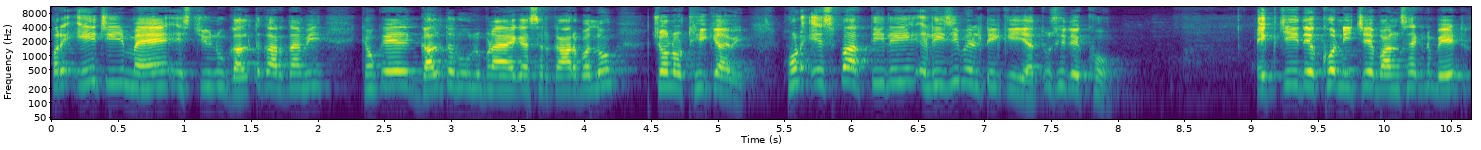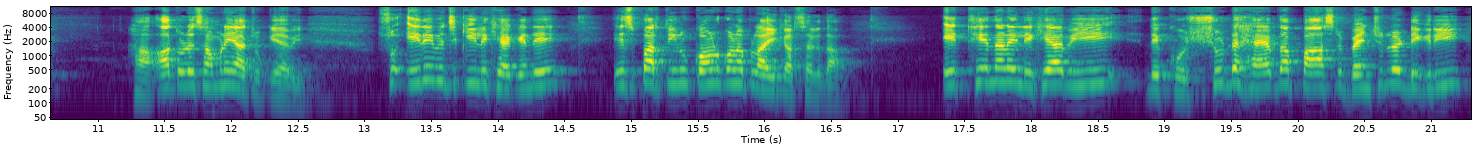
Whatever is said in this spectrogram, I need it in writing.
ਪਰ ਇਹ ਚੀਜ਼ ਮੈਂ ਇਸ ਚੀਜ਼ ਨੂੰ ਗਲਤ ਕਰਦਾ ਵੀ, ਕਿਉਂਕਿ ਗਲਤ ਰੂਲ ਬਣਾਇਆ ਗਿਆ ਸਰਕਾਰ ਵੱਲੋਂ। ਚਲੋ, ਠੀਕ ਹੈ ਵੀ। ਹੁਣ ਇਸ ਭਰਤੀ ਲਈ ਐਲੀਜੀਬਿਲਟੀ ਕੀ ਹੈ? ਤੁਸੀਂ ਦੇਖੋ। ਇੱਕ ਚੀਜ਼ ਦੇਖੋ, ਨੀਚੇ 1 ਸੈਕਿੰਡ ਵੇਟ ਹਾਂ ਆ ਤੁਹਾਡੇ ਸਾਹਮਣੇ ਆ ਚੁੱਕਿਆ ਵੀ। ਸੋ ਇਹਦੇ ਵਿੱਚ ਕੀ ਲਿਖਿਆ ਕਹਿੰਦੇ, ਇਸ ਭਰਤੀ ਨੂੰ ਕੌਣ-ਕੌਣ ਅਪਲਾਈ ਕਰ ਸਕਦਾ? ਇੱਥੇ ਇਹਨਾਂ ਨੇ ਲਿਖਿਆ ਵੀ, ਦੇਖੋ ਸ਼ੁੱਡ ਹੈਵ ਦਾ passed bachelor degree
